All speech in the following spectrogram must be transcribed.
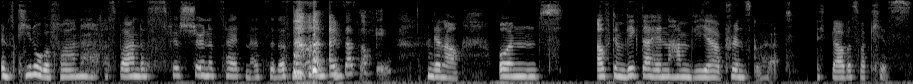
ins Kino gefahren. Oh, was waren das für schöne Zeiten, als wir das noch. Als das noch ging. Genau. Und auf dem Weg dahin haben wir Prince gehört. Ich glaube, es war Kiss.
